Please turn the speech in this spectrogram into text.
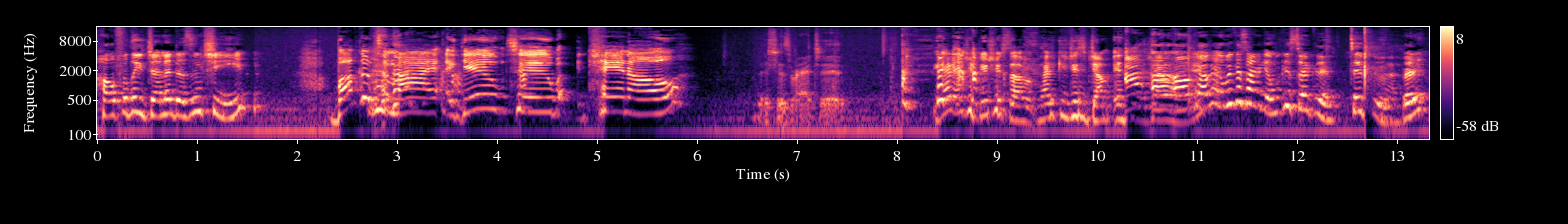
Hopefully Jenneh doesn't cheat. Welcome to my YouTube channel. This is ratchet. You gotta introduce yourself. How you can just jump into the Uh, okay, okay, we can start again. We can start again. Take two. Ready?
